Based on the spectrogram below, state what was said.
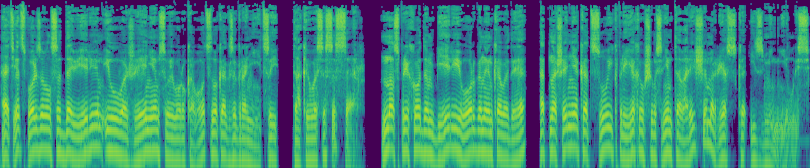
отец пользовался доверием и уважением своего руководства как за границей, так и в СССР. Но с приходом Берии органы НКВД отношение к отцу и к приехавшим с ним товарищам резко изменилось.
